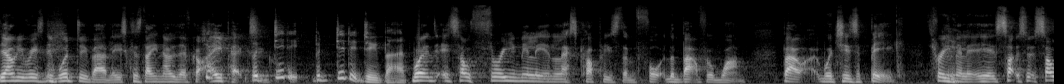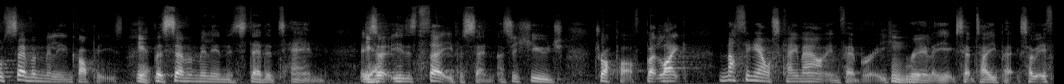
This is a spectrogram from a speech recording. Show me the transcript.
The only reason it would do badly is because they know they've got Apex. in- But did it? But did it do bad? well, it, it sold three million less copies than for, the Battlefield One, about, which is big. Three million. It, so so it sold seven million copies, Yeah. but seven million instead of ten is Yeah. a, is thirty percent. That's a huge drop off. But like nothing else came out in February Hmm. really, except Apex. So if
